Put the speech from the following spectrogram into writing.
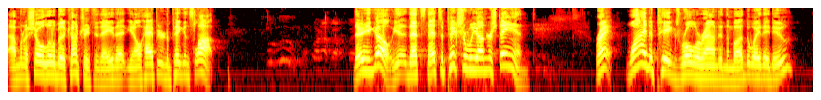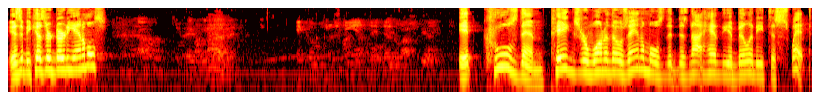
I'm going to show a little bit of country today that, you know, happier than a pig in slop. There you go. Yeah, that's, that's a picture we understand. Right? Why do pigs roll around in the mud the way they do? Is it because they're dirty animals? It cools them. Pigs are one of those animals that does not have the ability to sweat.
